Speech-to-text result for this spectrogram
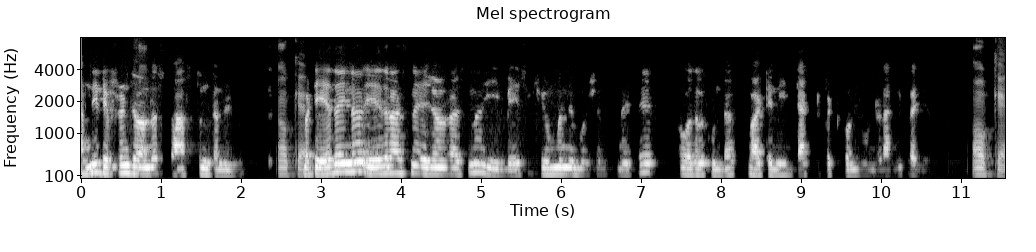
అన్ని డిఫరెంట్ జానర్స్ రాస్తుంటాను నేను. ఓకే బట్ ఏదైనా ఏది రాసినా ఏ జానర్ రాసినా ఈ బేసిక్ హ్యూమన్ ఎమోషన్స్ అయితే వదలకుండా వాటిని ఇంటాక్ట్ పెట్టుకొని ఉండడానికి ట్రై చేస్తాను okay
